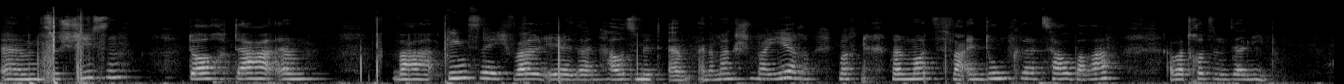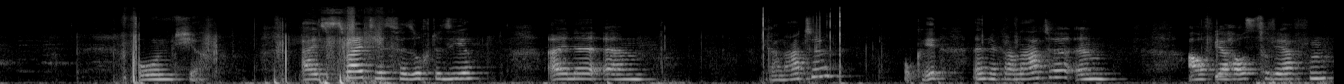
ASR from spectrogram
ähm, zu schießen doch da ähm, ging es nicht, weil er sein Haus mit ähm, einer magischen Barriere macht. Mein Mods war ein dunkler Zauberer, aber trotzdem sehr lieb. Und ja, als zweites versuchte sie eine ähm, Granate, okay, eine Granate ähm, auf ihr Haus zu werfen,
